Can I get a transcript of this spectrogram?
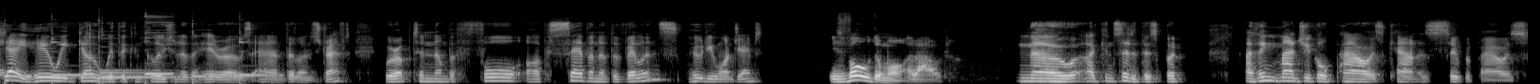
Okay, here we go with the conclusion of the heroes and villains draft. We're up to number four of seven of the villains. Who do you want, James? Is Voldemort allowed? No, I considered this, but I think magical powers count as superpowers.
